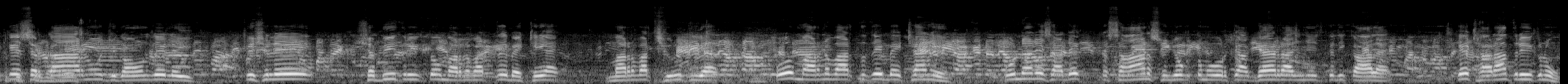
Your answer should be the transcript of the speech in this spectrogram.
ਕਿ ਸਰਕਾਰ ਨੂੰ ਜਗਾਉਣ ਦੇ ਲਈ ਪਿਛਲੇ 26 ਤਰੀਕ ਤੋਂ ਮਰਨ ਵਰਤ ਤੇ ਬੈਠੇ ਆ। ਮਰਨ ਵਰਤ ਸ਼ੁਰੂ ਕੀਤਾ ਉਹ ਮਰਨ ਵਰਤ ਤੇ ਬੈਠਿਆਂ ਨੇ, ਉਹਨਾਂ ਨੇ ਸਾਡੇ ਕਿਸਾਨ ਸੰਯੁਕਤ ਮੋਰਚਾ, ਗੈਰ ਰਾਜਨੀਤਿਕ ਦੀ ਕਾਲ ਹੈ ਕਿ 18 ਤਰੀਕ ਨੂੰ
